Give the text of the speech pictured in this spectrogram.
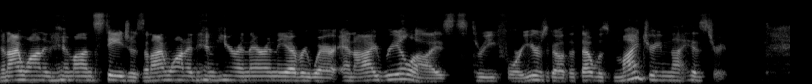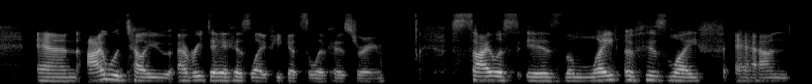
And I wanted him on stages and I wanted him here and there and the everywhere. And I realized three, four years ago that that was my dream, not his dream. And I would tell you every day of his life, he gets to live his dream. Silas is the light of his life, and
